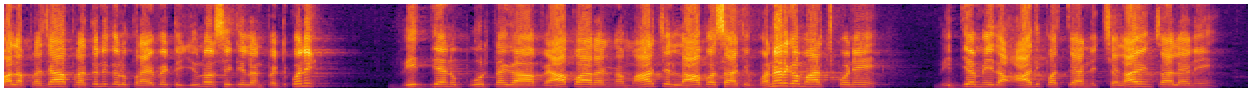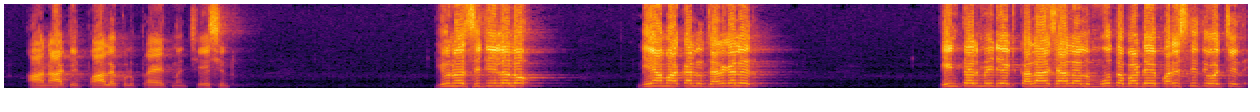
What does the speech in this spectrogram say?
వాళ్ళ ప్రజాప్రతినిధులు ప్రైవేటు యూనివర్సిటీలను పెట్టుకొని విద్యను పూర్తిగా వ్యాపారంగా మార్చి లాభసాటి వనరుగా మార్చుకొని విద్య మీద ఆధిపత్యాన్ని చెలాయించాలని ఆనాటి పాలకులు ప్రయత్నం చేసిండ్రు. యూనివర్సిటీలలో నియామకాలు జరగలేదు. ఇంటర్మీడియట్ కళాశాలలు మూతబడే పరిస్థితి వచ్చింది.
